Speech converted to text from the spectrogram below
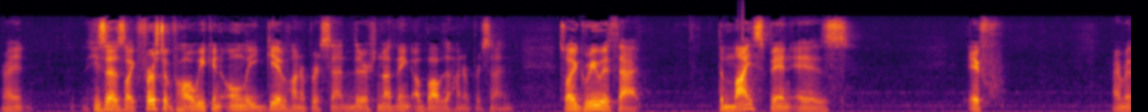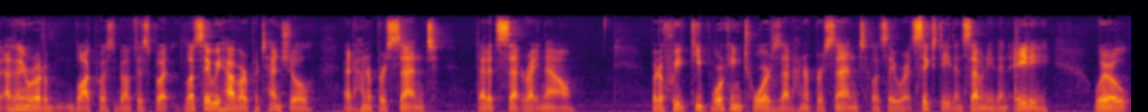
right he says like first of all we can only give 100% there's nothing above the 100% so i agree with that the my spin is if I, mean, I think i wrote a blog post about this but let's say we have our potential at 100% that it's set right now but if we keep working towards that 100%, let's say we're at 60, then 70, then 80, we'll,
